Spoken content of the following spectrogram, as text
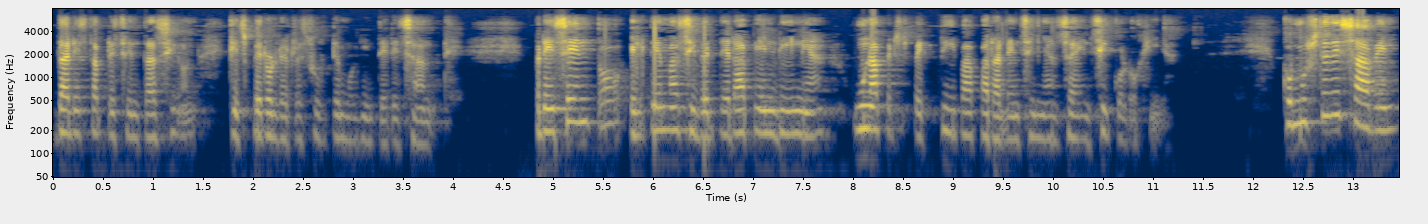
dar esta presentación que espero les resulte muy interesante. Presento el tema ciberterapia en línea, una perspectiva para la enseñanza en psicología. Como ustedes saben,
